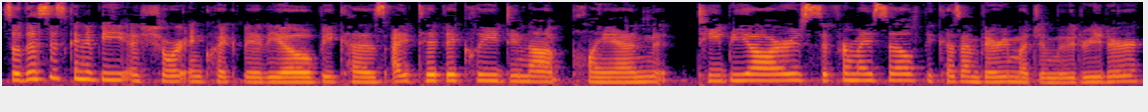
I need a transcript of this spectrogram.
So this is going to be a short and quick video because I typically do not plan TBRs for myself because I'm very much a mood reader.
